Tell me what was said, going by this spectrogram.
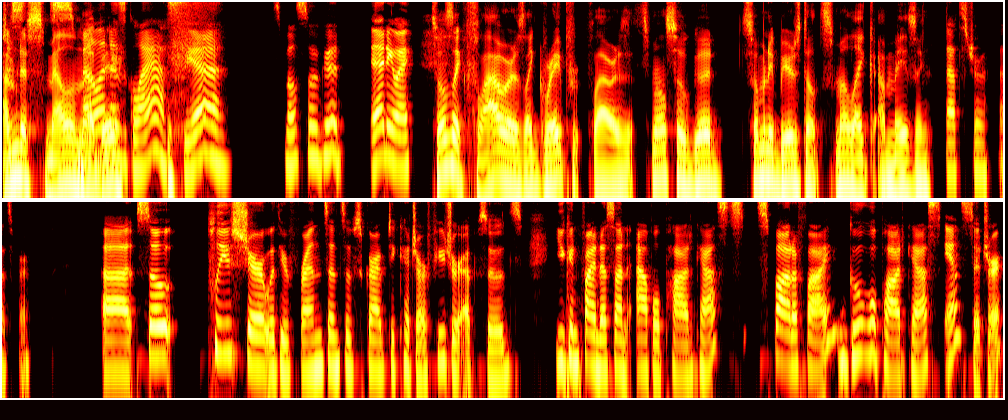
I'm just smelling, that smelling beer. his glass. Yeah. smells so good. Anyway, smells like flowers, like grapefruit flowers. It smells so good. So many beers don't smell like amazing. That's true. That's fair. Uh, so please share it with your friends and subscribe to catch our future episodes. You can find us on Apple Podcasts, Spotify, Google Podcasts, and Stitcher.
